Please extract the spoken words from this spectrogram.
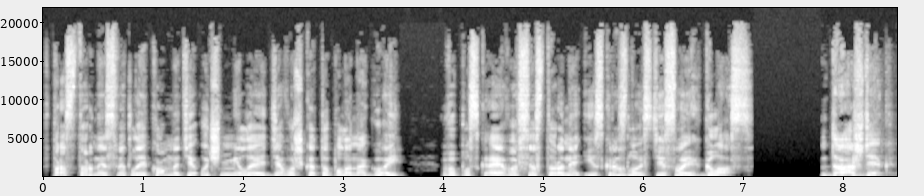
В просторной светлой комнате очень милая девушка топала ногой, выпуская во все стороны искры злости своих глаз. «Дождик,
